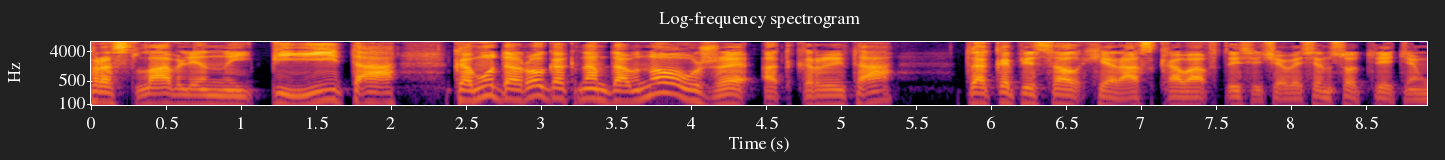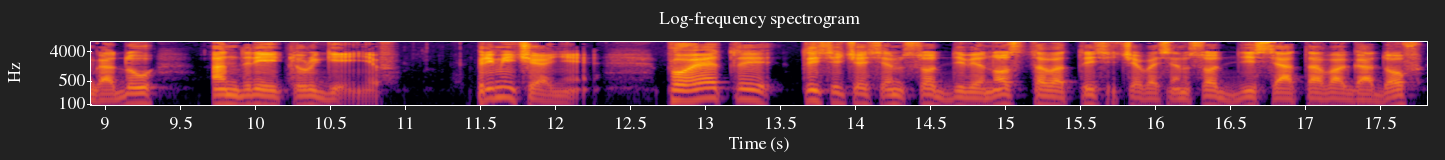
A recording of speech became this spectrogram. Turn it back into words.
прославленный Пиита, кому дорога к нам давно уже открыта, так описал Хераскова в 1803 году Андрей Тургенев. Примечание. Поэты 1790-1810 годов,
